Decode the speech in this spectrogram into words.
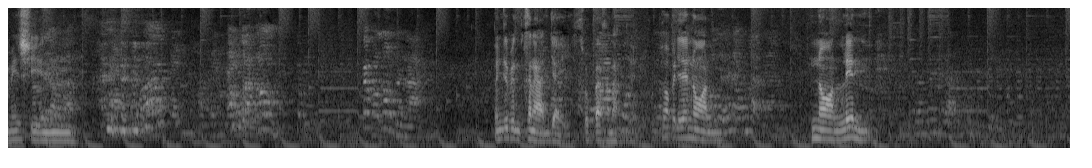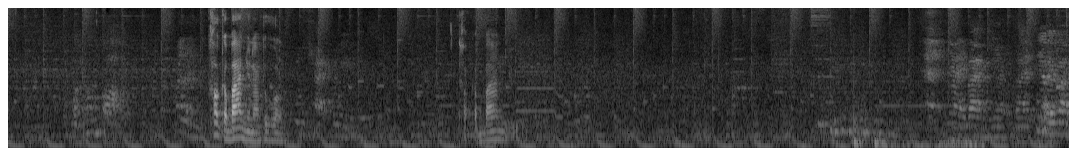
ไม่ชินเอาเกลือนมก็เอานมนั่นแหละมันจะเป็นขนาดใหญ่โซฟาขนาดใหญ่คุณพ่อก็จะได้นอน นอนเล่นเข้ากับบ้านอยู่นะทุกคนเข้ากับบ้านอยู่ใหญ่บ้านใหญ่บ้านใหญ่บ้าน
